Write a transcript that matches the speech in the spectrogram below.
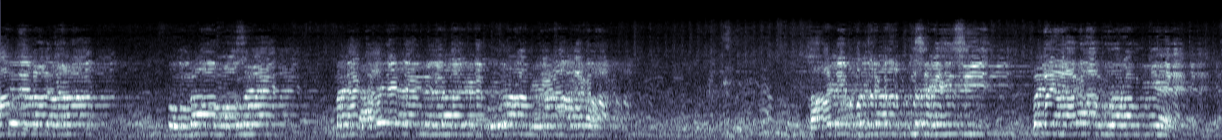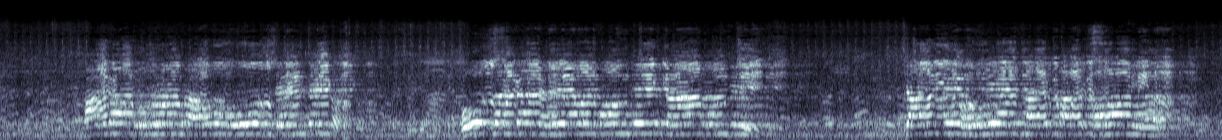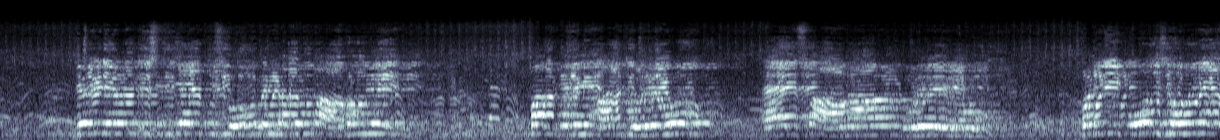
ਸਾਡੇ ਪੱਤਰਕਾਰ ਪੁੱਛ ਰਹੇ ਸੀ, ਭਈ ਆਗਾ ਪ੍ਰੋਗਰਾਮ ਕੀ ਹੈ? आगा प्रोग्राम राहो हो स्टैंड तक हो सका ड्राइवर पहुंचे कि ना पहुंचे ਚਾਹੀਦੇ ਹੋਣੇ ਆ ਨਾਇਕ ਪਾਕਿਸਤਾਨ ਮੇਨਾ ਜਿਹੜੀ ਉਹਨਾਂ ਦੀ ਸਥਿਤੀ ਹੈ, ਤੁਸੀਂ 2 ਮਿੰਟਾਂ ਤੋਂ ਭਾਵ ਹੋਣੇ ਭਾਗ ਦੇ ਅੱਜ ਜੁੜੇ ਹੋ ਐਸ ਭਾਵਨਾ ਨਾਲ ਜੁੜੇ ਰਹੋ। ਬੜੀ ਕੋਸ਼ਿਸ਼ ਹੋ ਰਹੀ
